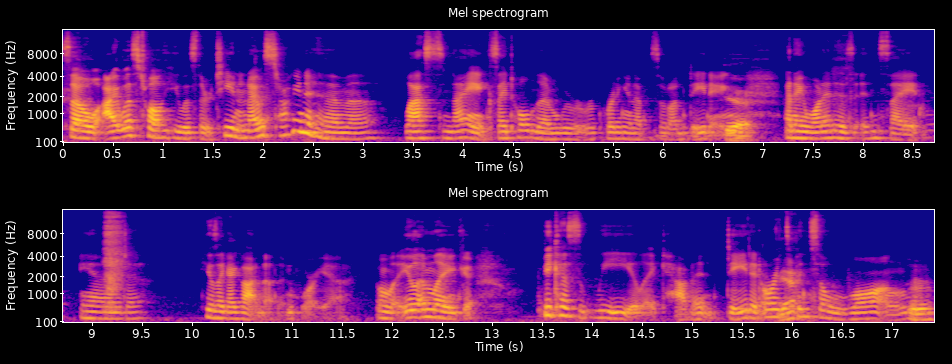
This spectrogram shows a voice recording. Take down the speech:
So I was twelve, he was thirteen, and I was talking to him. Uh, Last night, because I told him we were recording an episode on dating, Yeah. and I wanted his insight, and he was like, "I got nothing for you." I'm like, I'm like, because we like haven't dated, or it's Yeah. been so long Mhm.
